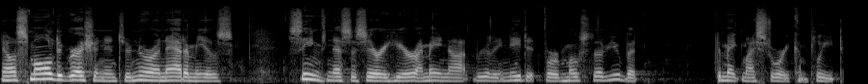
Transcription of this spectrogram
Now, a small digression into neuroanatomy is, seems necessary here. I may not really need it for most of you, but to make my story complete.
